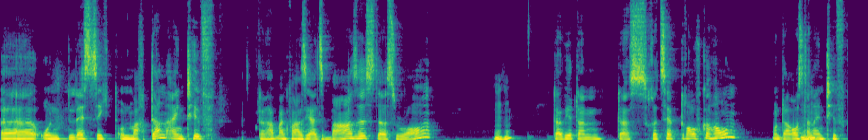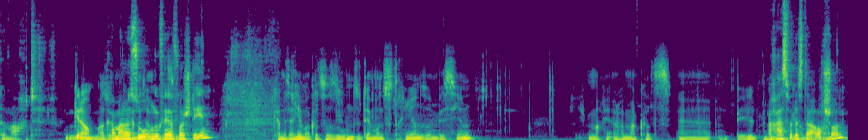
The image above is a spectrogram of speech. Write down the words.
äh, und lässt sich und macht dann ein TIFF, dann hat man quasi als Basis das RAW. Mhm. Da wird dann das Rezept draufgehauen und daraus mhm. dann ein TIFF gemacht. Genau. Also kann man das kann so ungefähr verstehen? Ich kann das ja hier mal kurz versuchen zu demonstrieren, so ein bisschen. Ich mache hier einfach mal kurz äh, ein Bild. Ach, hast du das da auch schon?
